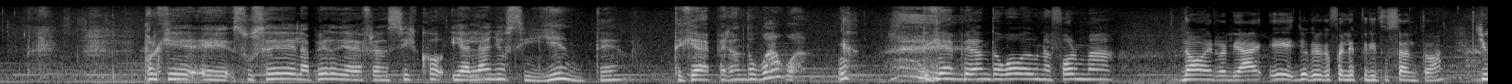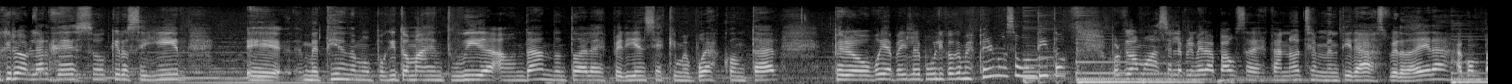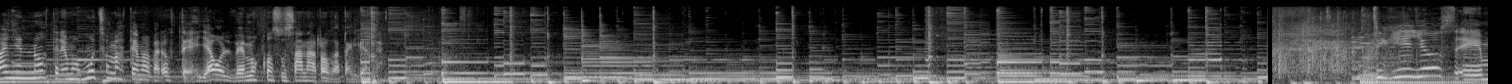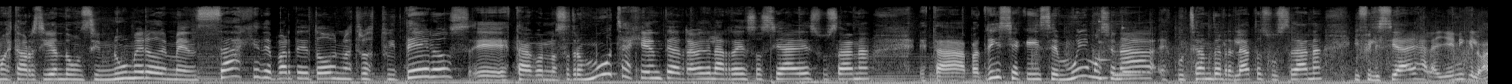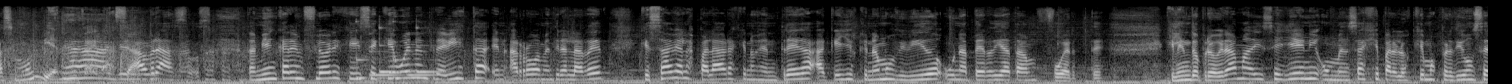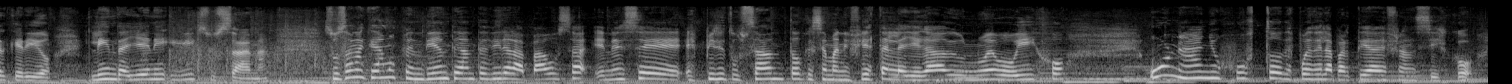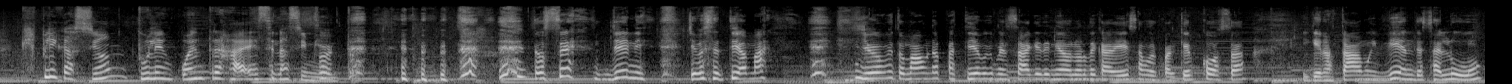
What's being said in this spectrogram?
Porque eh, sucede la pérdida de Francisco y al año siguiente te queda esperando guagua. te queda esperando guagua de una forma no, en realidad eh, yo creo que fue el Espíritu Santo. ¿ah? Yo quiero hablar de eso, quiero seguir eh, metiéndome un poquito más en tu vida, ahondando en todas las experiencias que me puedas contar, pero voy a pedirle al público que me esperen un segundito, porque vamos a hacer la primera pausa de esta noche en Mentiras Verdaderas. Acompáñennos, tenemos mucho más tema para ustedes. Ya volvemos con Susana Roga hemos estado recibiendo un sinnúmero de mensajes de parte de todos nuestros tuiteros. Eh, está con nosotros mucha gente a través de las redes sociales. Susana, está Patricia que dice muy emocionada escuchando el relato Susana y felicidades a la Jenny que lo hace muy bien. Abrazos. También Karen Flores que dice qué buena entrevista en arroba mentiras la red que sabe a las palabras que nos entrega a aquellos que no hemos vivido una pérdida tan fuerte. Qué lindo programa, dice Jenny, un mensaje para los que hemos perdido un ser querido. Linda Jenny y Susana. Susana, quedamos pendientes antes de ir a la pausa en ese Espíritu Santo que se manifiesta en la llegada de un nuevo hijo, un año justo después de la partida de Francisco. ¿Qué explicación tú le encuentras a ese nacimiento? no sé, Jenny, yo me sentía mal. yo me tomaba unas pastillas porque pensaba que tenía dolor de cabeza por cualquier cosa y que no estaba muy bien de salud.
